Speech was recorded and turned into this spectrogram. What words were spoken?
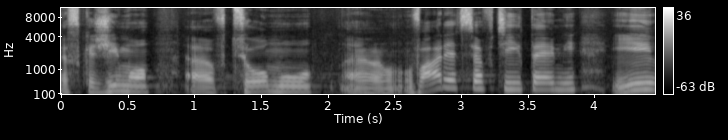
е, скажімо, в цьому варяться в цій темі, і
